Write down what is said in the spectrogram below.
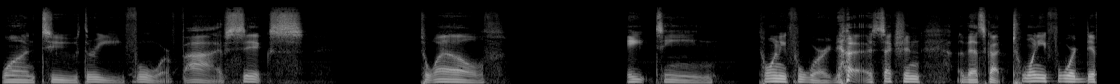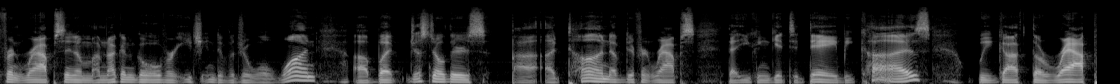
one, two, three, four, five, six, twelve, eighteen, 24 a section that's got 24 different wraps in them i'm not going to go over each individual one uh, but just know there's uh, a ton of different wraps that you can get today because we got the wrap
